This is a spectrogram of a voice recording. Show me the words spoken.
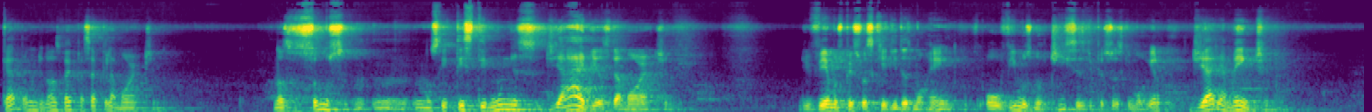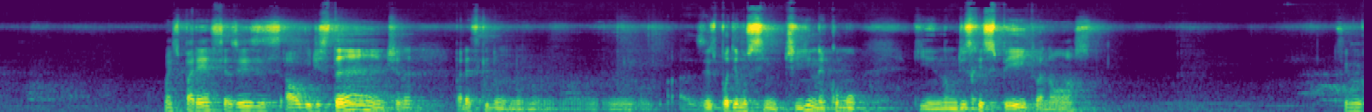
cada um de nós vai passar pela morte. Nós somos, não sei, testemunhas diárias da morte. De vemos pessoas queridas morrendo, ouvimos notícias de pessoas que morreram diariamente. Mas parece às vezes algo distante, né? Parece que não, não, não, às vezes podemos sentir, né, como que não diz respeito a nós. Senhor,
